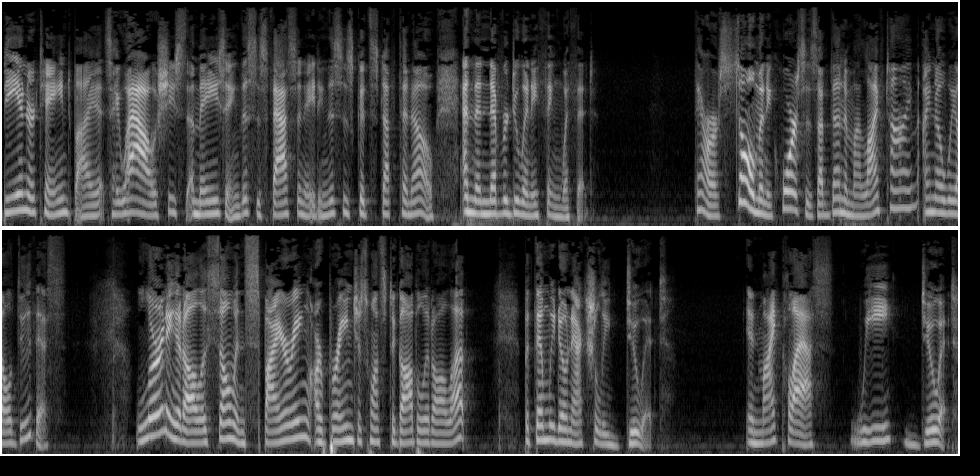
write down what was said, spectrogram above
be entertained by it, say, wow, she's amazing. This is fascinating. This is good stuff to know, and then never do anything with it. There are so many courses I've done in my lifetime. I know we all do this learning it all is so inspiring. Our brain just wants to gobble it all up, but then we don't actually do it. In my class, we do it.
